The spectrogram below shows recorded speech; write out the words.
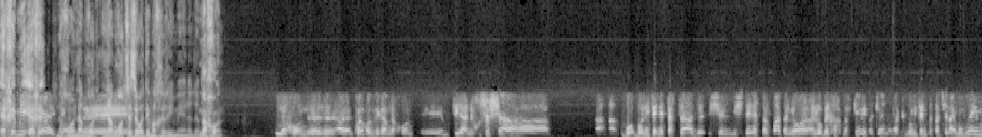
איך הם... איך... הם- כן, נכון, כן, למרות, אה, למרות שזה אוהדים אחרים מעין אדם. נכון. נכון, זה, זה, קודם כל זה גם נכון. אה, תראה, אני חושב שה... בוא, בוא ניתן את הצד של משטרת צרפת, אני לא, אני לא בהכרח מסכים איתה, כן? רק בוא ניתן את הצד שלה, הם אומרים,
